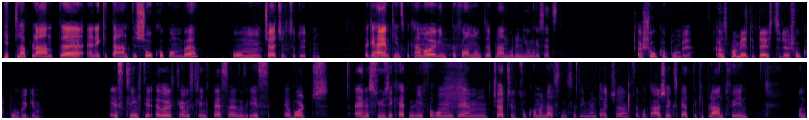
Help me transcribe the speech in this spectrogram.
Hitler plante eine getarnte Schokobombe, um Churchill zu töten. Der Geheimdienst bekam aber Wind davon und der Plan wurde nie umgesetzt. Eine Schokobombe. Kannst du mir mehr Details zu der Schokobombe geben? Es klingt, also ich glaube, es klingt besser als es ist. Er wollte eine Süßigkeitenlieferung dem Churchill zukommen lassen. Das hat irgendein deutscher Sabotageexperte geplant für ihn. Und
